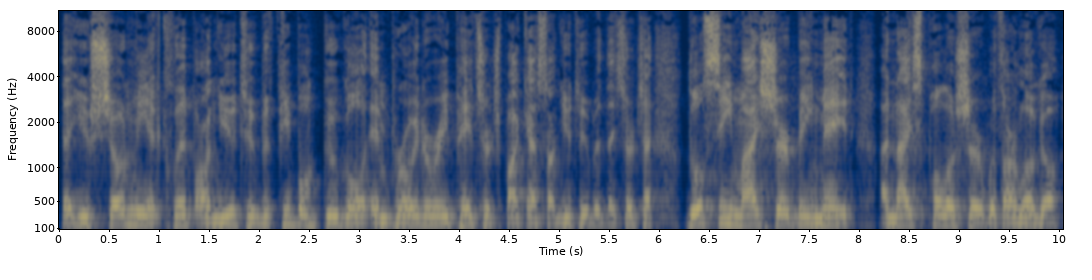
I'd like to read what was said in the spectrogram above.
that you showed me a clip on YouTube? If people Google embroidery paid search podcast on YouTube, if they search that, they'll see my shirt being made, a nice polo shirt with our logo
